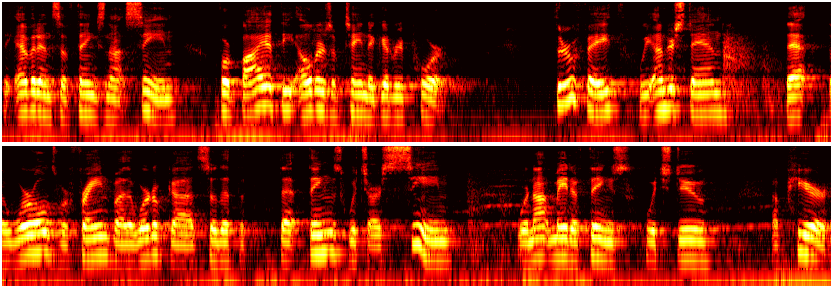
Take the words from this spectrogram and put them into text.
the evidence of things not seen, for by it the elders obtained a good report. Through faith, we understand that the worlds were framed by the word of God, so that, the, that things which are seen were not made of things which do appear.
